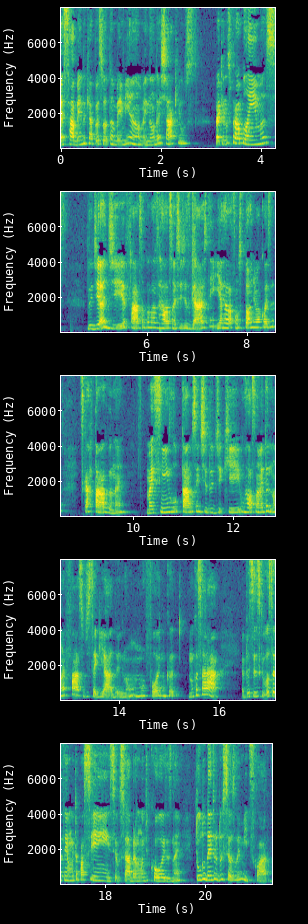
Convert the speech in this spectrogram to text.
é sabendo que a pessoa também me ama e não deixar que os pequenos problemas do dia a dia façam com que as relações se desgastem e a relação se torne uma coisa descartável, né? mas sim lutar no sentido de que um relacionamento ele não é fácil de ser guiado, ele não, não foi, nunca, nunca será. É preciso que você tenha muita paciência, você abra mão de coisas, né? Tudo dentro dos seus limites, claro.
